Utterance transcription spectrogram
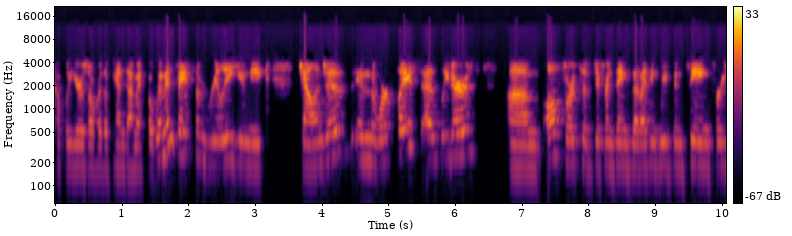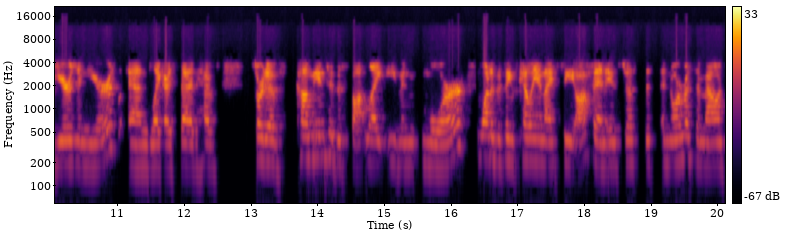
couple years over the pandemic. But women face some really unique challenges in the workplace as leaders, um, all sorts of different things that I think we've been seeing for years and years. And like I said, have sort of come into the spotlight even more. One of the things Kellie and I see often is just this enormous amount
